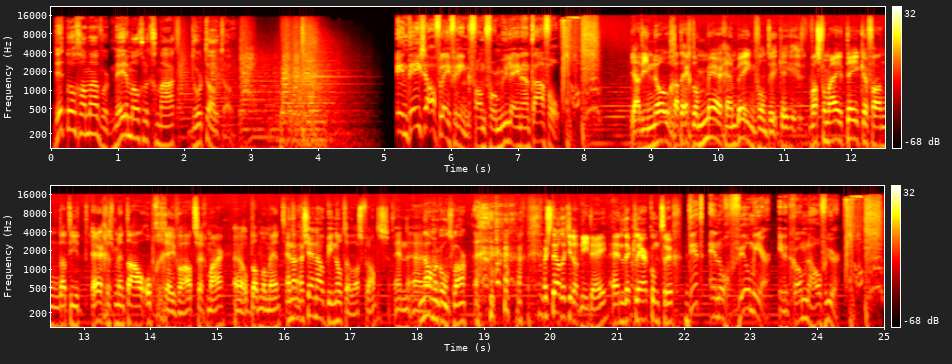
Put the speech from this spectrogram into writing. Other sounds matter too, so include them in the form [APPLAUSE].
Dit programma wordt mede mogelijk gemaakt door Toto. In deze aflevering van Formule 1 aan tafel. Ja, die no gaat echt door merg en been, vond ik. Kijk, Het was voor mij het teken van dat hij het ergens mentaal opgegeven had, zeg maar, eh, op dat moment. En dan, als jij nou Binotto was, Frans. En, eh, Nam ik ontslag. [LAUGHS] maar stel dat je dat niet deed en Leclerc komt terug. Dit en nog veel meer in het komende half uur.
